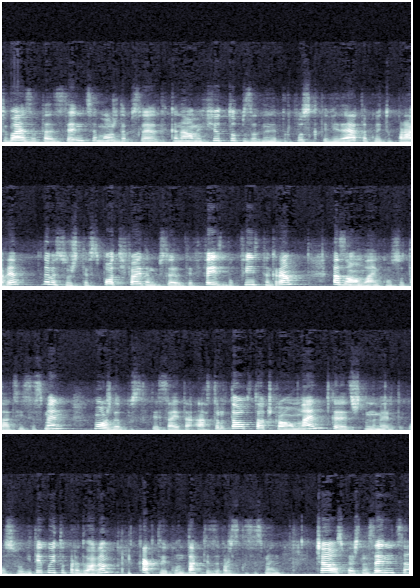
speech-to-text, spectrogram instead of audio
Това е за тази седмица. Може да последвате канала ми в YouTube, за да не пропускате видеята, които правя, да ме слушате в Spotify, да ме последвате в Facebook, в Instagram, а за онлайн консултации с мен може да посетите сайта astrotalks.online, където ще намерите услугите, които предлагам, както и контакти за връзка с мен. Чао! Успешна седмица!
